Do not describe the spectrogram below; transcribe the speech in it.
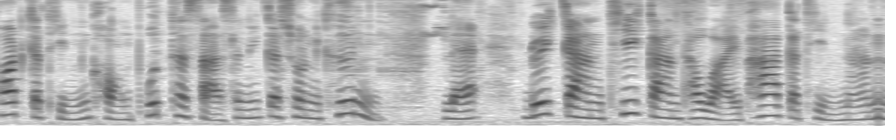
ทอดกระถินของพุทธศาสนิกชนขึ้น และด้วยการที่การถวายผ้ากระถินนั้น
